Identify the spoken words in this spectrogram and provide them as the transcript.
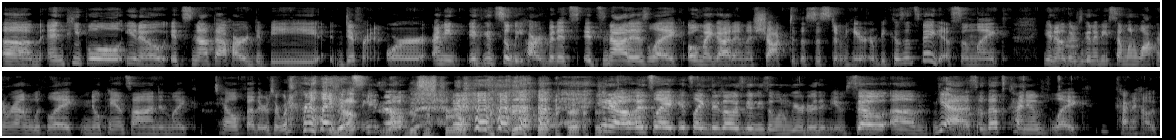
Um, and people, you know, it's not that hard to be different or I mean, it Mhm. can still be hard, but it's it's not as like, oh my God, I'm a shock to the system here because it's Vegas and like, you know, Yeah. there's gonna be someone walking around with like no pants on and like tail feathers or whatever. Like Yep, you yep, know, this is true. you know, it's like it's like there's always gonna be someone weirder than you. So um yeah, Yeah. so that's kind of like kind of how it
